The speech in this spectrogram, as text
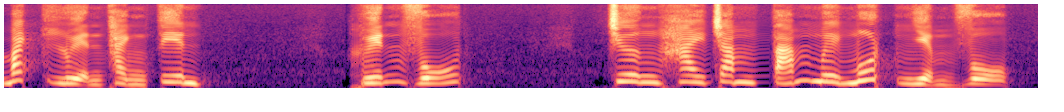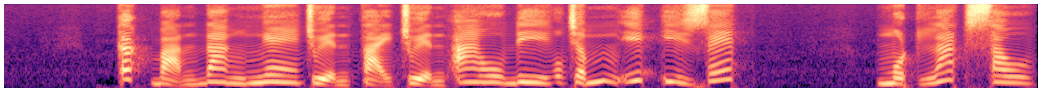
Bách luyện thành tiên. Huyến Vũ. Chương 281 nhiệm vụ. Các bạn đang nghe truyện tại truyện Audi.xyz. Một lát sau,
